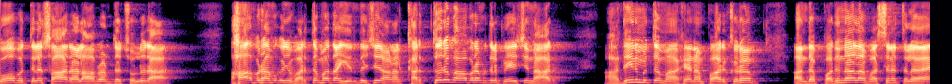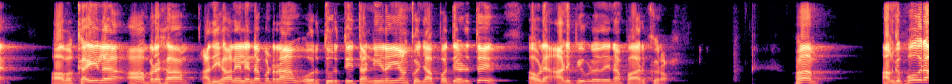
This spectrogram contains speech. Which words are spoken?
கோபத்தில் சாரால் ஆபிராமத்தை சொல்லுறா. ஆபிராம கொஞ்சம் வருத்தமாக தான் இருந்துச்சு. ஆனால் கர்த்தரும் ஆபிராமத்தில் பேசினார். அதே நிமித்தமாக நாம் பார்க்கிறோம் அந்த பதினாலாம் வசனத்தில் அவன் கையில் ஆபிரகாம் அதிகாலையில் என்ன பண்ணுறான் ஒரு துருத்தி தண்ணீரையும் கொஞ்சம் அப்பத்தை எடுத்து அவளை அனுப்பி விடுவதை நான் பார்க்கிறோம். ஆம். அங்கே போகிறா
